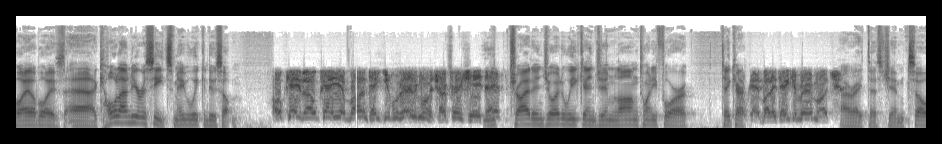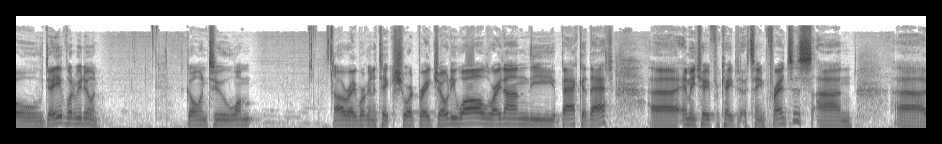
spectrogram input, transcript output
boy, oh boys, uh, hold on to your receipts. Maybe we can do something. Okay, okay, yeah, Brian, thank you very much. I appreciate You that. try to enjoy the weekend, Jim. Long 24. Take care. Okay, buddy, thank you very much. All right, that's Jim. So, Dave, what are we doing? Going to one. All right, we're going to take a short break. Joedy Wall, right on the back of that. Uh, MHA for Cape St. Francis on. Uh,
